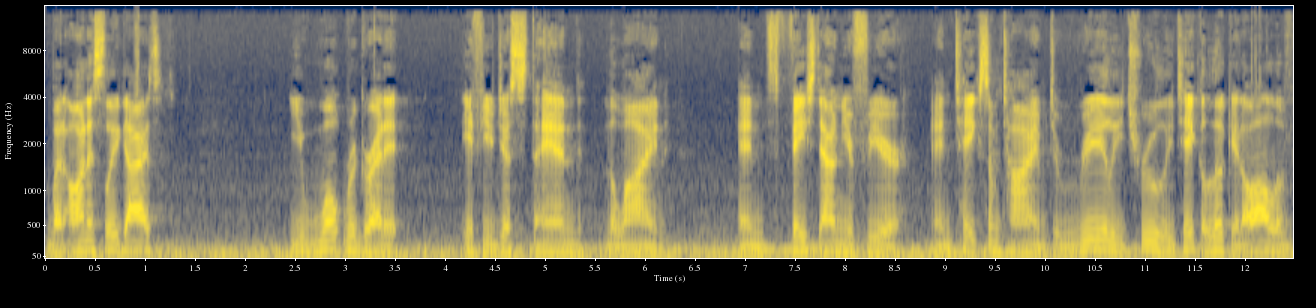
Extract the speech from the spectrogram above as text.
But honestly, guys, you won't regret it if you just stand the line and face down your fear and take some time to really, truly take a look at all of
